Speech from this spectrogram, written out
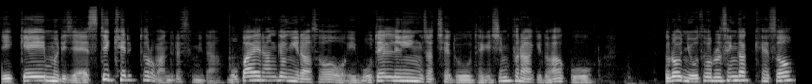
이 게임을 이제 SD 캐릭터로 만들었습니다. 모바일 환경이라서 이 모델링 자체도 되게 심플하기도 하고 그런 요소를 생각해서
